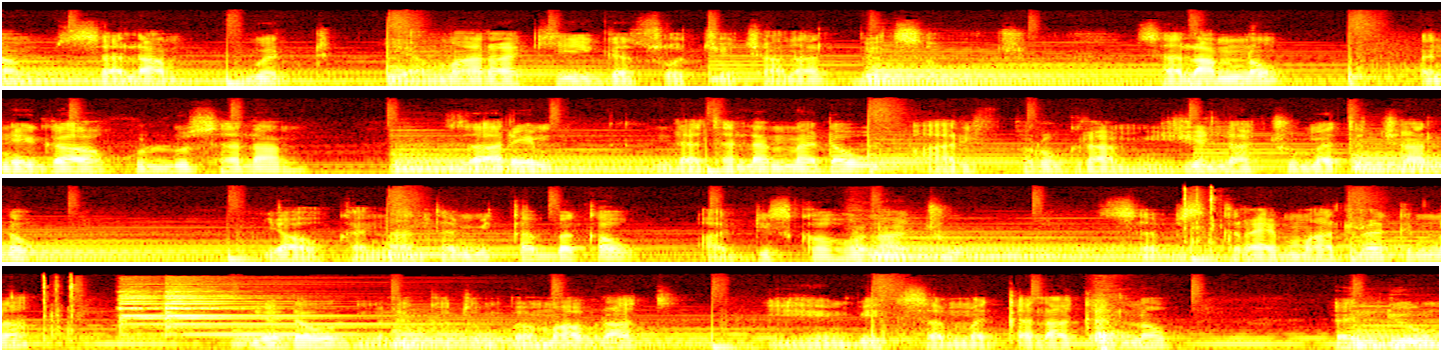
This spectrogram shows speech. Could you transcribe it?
ሰላም ሰላም ውድ የማራኪ ገጾች የቻናል ቤተሰቦች ሰላም ነው? እኔ ጋር ሁሉ ሰላም። ዛሬም እንደተለመደው አሪፍ ፕሮግራም ይዤላችሁ መጥቻለሁ። ያው ከእናንተ የሚጠበቀው አዲስ ከሆናችሁ subscribe ማድረግ እና የደውል ምልክቱን በማብራት ይህን ቤተሰብ መቀላቀል ነው። እንዲሁም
